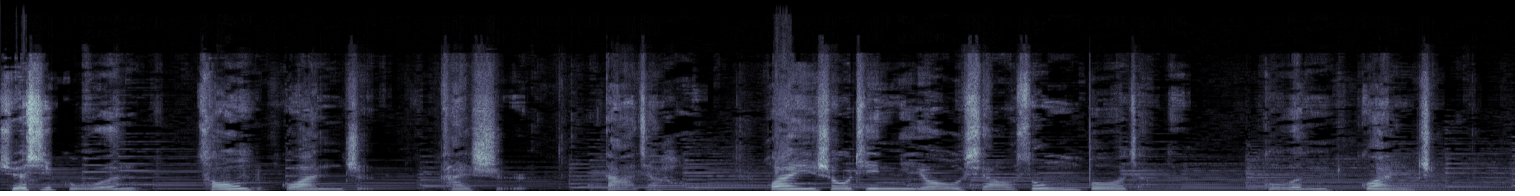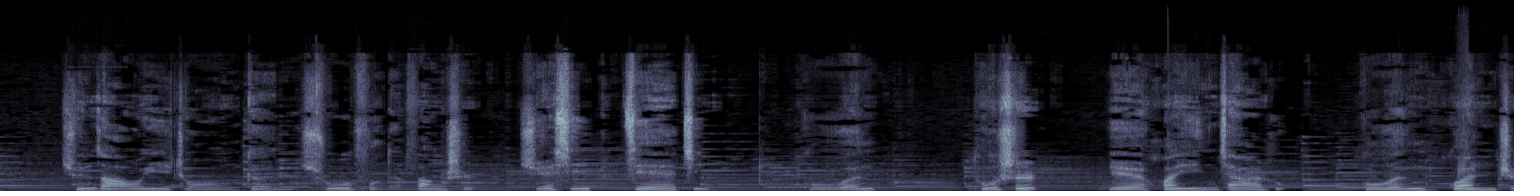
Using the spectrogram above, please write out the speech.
学习古文从《观止》开始。大家好，欢迎收听由小松播讲的《古文观止》。寻找一种更舒服的方式学习接近古文，同时也欢迎加入《古文观止》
